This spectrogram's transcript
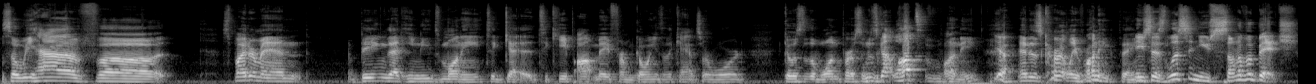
so we have uh, Spider-Man, being that he needs money to get to keep Aunt May from going into the cancer ward, goes to the one person who's got lots of money, Yeah. and is currently running things. he says, "Listen, you son of a bitch.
